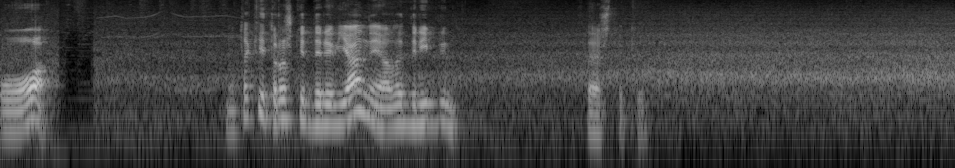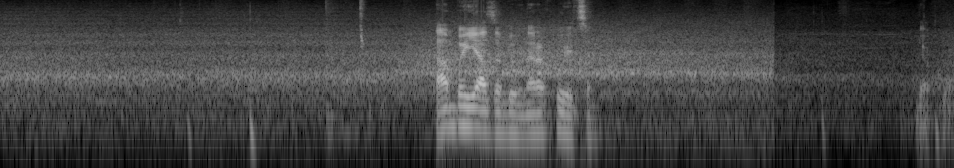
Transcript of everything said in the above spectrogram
О! Ну такий трошки дерев'яний, але дрібін. Теж таки. Там би я забив, не рахується. Дякую.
